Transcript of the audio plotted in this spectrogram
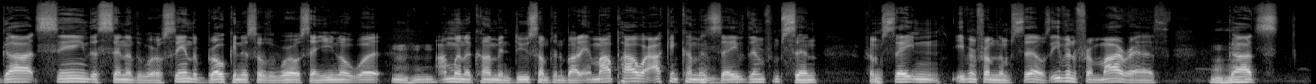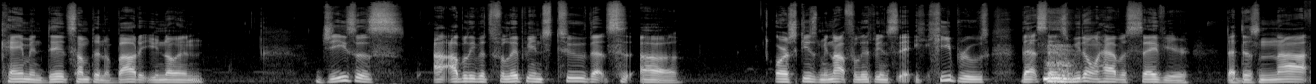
God seeing the sin of the world, seeing the brokenness of the world, saying, "You know what? Mm-hmm. I'm gonna come and do something about it. In my power, I can come and mm. save them from sin, from Satan, even from themselves, even from my wrath." Mm-hmm. God's came and did something about it, you know, and Jesus, I, I believe it's Philippians 2 that's, uh, or excuse me, not Philippians, Hebrews that says we don't have a Savior that does not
